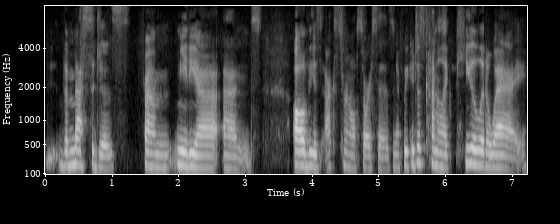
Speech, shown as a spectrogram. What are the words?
the messages from media and all of these external sources, and if we could just kind of like peel it away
